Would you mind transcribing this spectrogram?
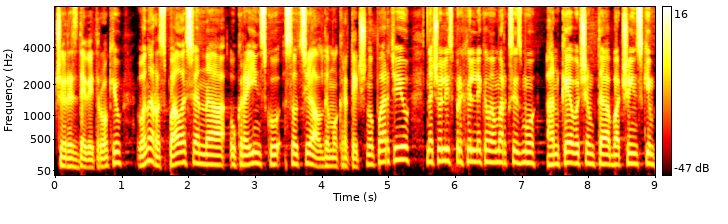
Через 9 років вона розпалася на Українську соціал-демократичну партію на чолі з прихильниками марксизму Ганкевичем та Бачинським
